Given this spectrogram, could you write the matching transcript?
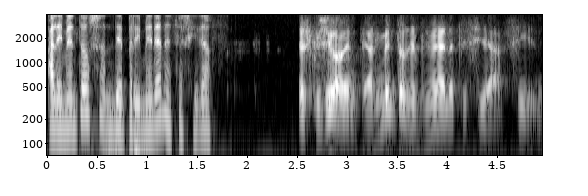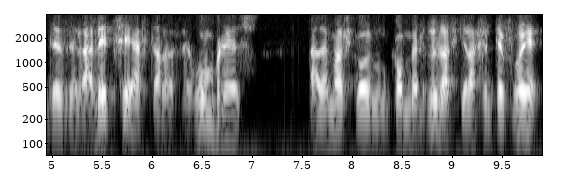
Alimentos de primera necesidad. Exclusivamente, alimentos de primera necesidad, sí, desde la leche hasta las legumbres, además con, con verduras que la gente fue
